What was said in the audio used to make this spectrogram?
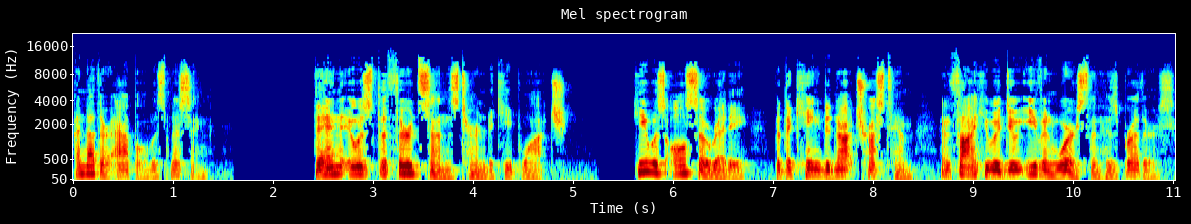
another apple was missing. Then it was the third son's turn to keep watch. He was also ready, but the king did not trust him and thought he would do even worse than his brothers.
